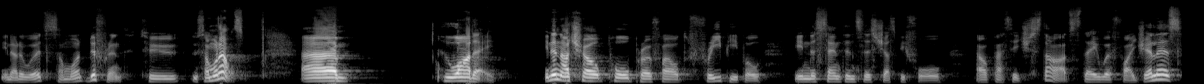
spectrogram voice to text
in other words, somewhat different to, to someone else. Um, who are they? In a nutshell, Paul profiled three people in the sentences just before our passage starts. They were Phygelus,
